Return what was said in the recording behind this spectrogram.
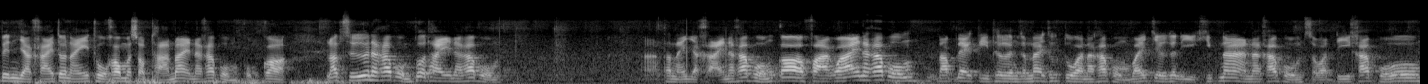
เป็นอยากขายตัวไหนโทรเข้ามาสอบถามได้นะครับ ผมผมก็รับซื้อนะครับ ผมทั่วไทยนะครับ ผมท่านไหนอยากขายนะครับ ผมก็ฝากไว้นะครับ ผมรับแลกตีเทิร์นกันได้ทุกตัวนะครับ ผมไว้เจอกันอีกคลิปหน้านะครับ ผมสวัสดีครับผม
